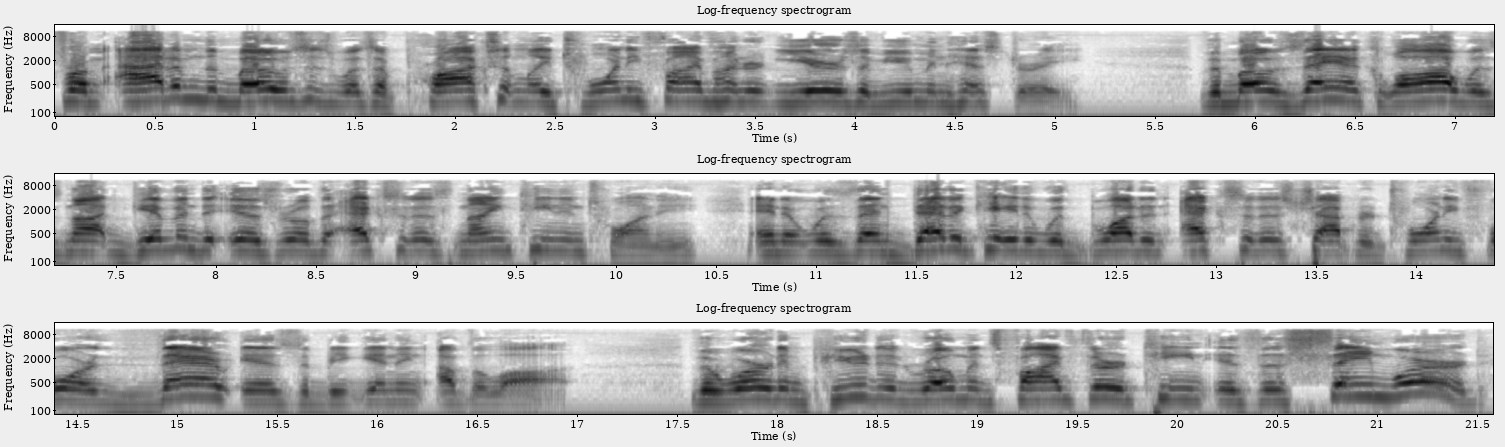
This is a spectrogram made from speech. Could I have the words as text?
from Adam to Moses was approximately 2,500 years of human history. The Mosaic law was not given to Israel to Exodus 19 and 20, and it was then dedicated with blood in Exodus chapter 24. There is the beginning of the law. The word imputed Romans 5:13 is the same word.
